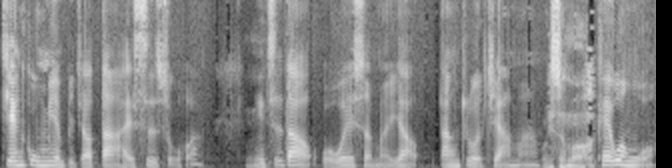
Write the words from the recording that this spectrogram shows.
兼顾面比较大，还是俗话？你知道我为什么要当作家吗？为什么？你可以问我，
